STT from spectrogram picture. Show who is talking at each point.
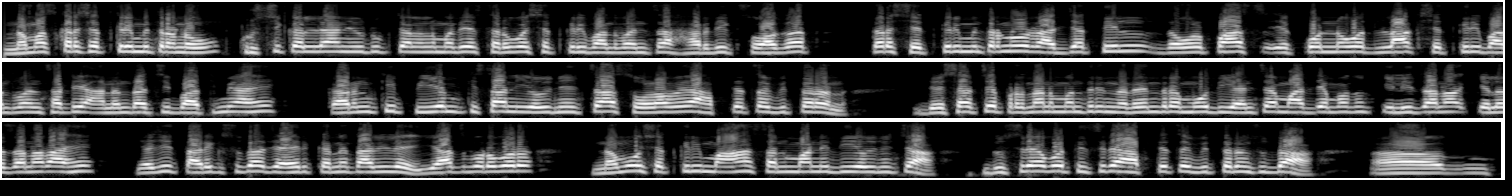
Speaker 1: नमस्कार शेतकरी मित्रांनो. कृषी कल्याण युट्यूब चॅनलमध्ये सर्व शेतकरी बांधवांचं हार्दिक स्वागत. तर शेतकरी मित्रांनो राज्यातील जवळपास एकोणनव्वद लाख शेतकरी बांधवांसाठी आनंदाची बातमी आहे. कारण की पीएम किसान योजनेच्या सोळाव्या हप्त्याचं वितरण देशाचे प्रधानमंत्री नरेंद्र मोदी यांच्या माध्यमातून केली जाणार केलं जाणार आहे. याची तारीख सुद्धा जाहीर करण्यात आलेली आहे. याचबरोबर नमो शेतकरी महासन्मान निधी योजनेच्या दुसऱ्या व तिसऱ्या हप्त्याचं वितरण सुद्धा अं,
